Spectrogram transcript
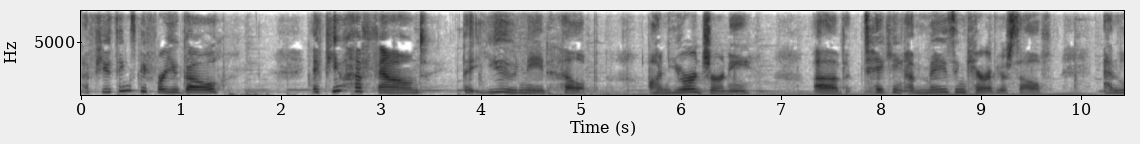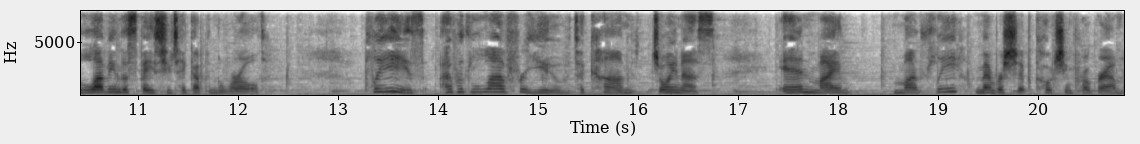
A few things before you go. If you have found that you need help on your journey of taking amazing care of yourself and loving the space you take up in the world, please, I would love for you to come join us in my monthly membership coaching program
